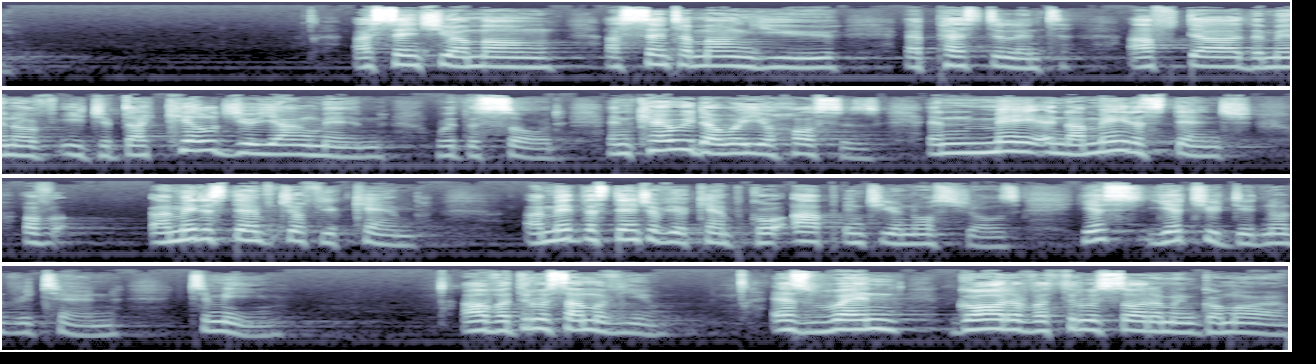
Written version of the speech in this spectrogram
I sent you among, I sent among you a pestilent after the men of Egypt. I killed your young men with the sword and carried away your horses and, and I made a stench of I made a stench of your camp. I made the stench of your camp go up into your nostrils. Yes, yet you did not return to me. I overthrew some of you, as when God overthrew Sodom and Gomorrah.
